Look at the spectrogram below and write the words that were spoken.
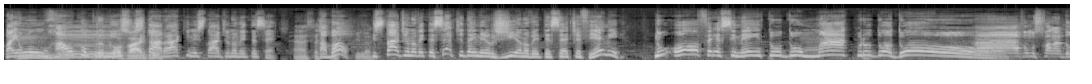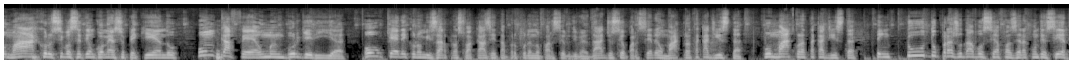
vai honrar o compromisso covarde, estará aqui no estádio 97. Ah, essa Tá bom? chinchila. Estádio 97 da Energia 97 FM, no oferecimento do Macro Dodô. Ah, vamos falar do macro. Se você tem um comércio pequeno, um café, uma hamburgueria, ou quer economizar para sua casa e está procurando um parceiro de verdade, o seu parceiro é o Macro Atacadista. O Macro Atacadista tem tudo para ajudar você a fazer acontecer.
